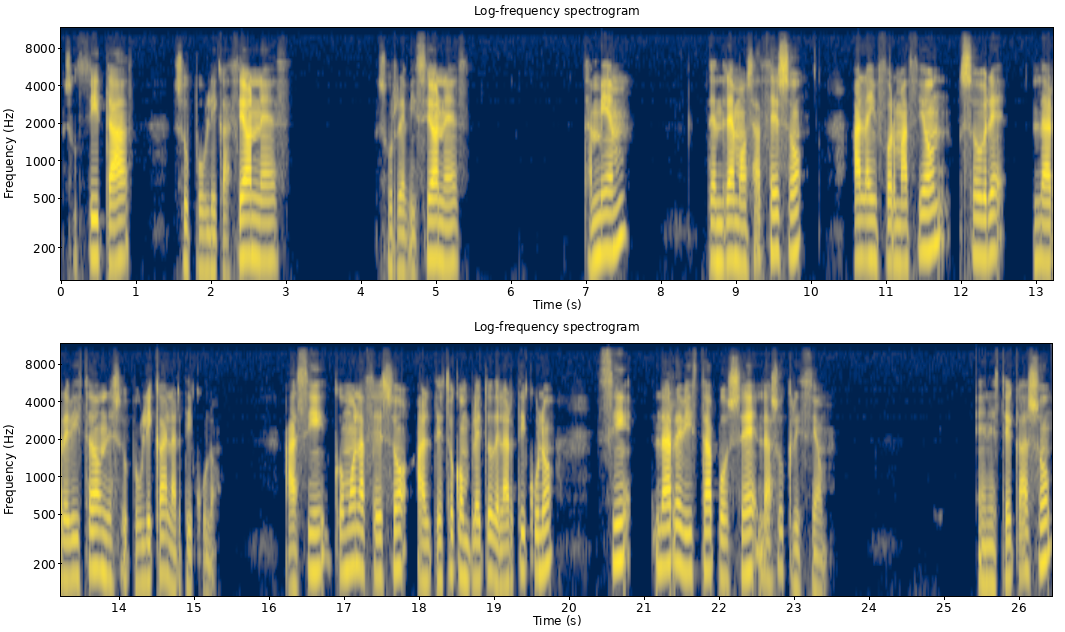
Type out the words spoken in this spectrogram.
Sus citas, sus publicaciones, sus revisiones, también tendremos acceso a la información sobre la revista donde se publica el artículo, así como el acceso al texto completo del artículo si la revista posee la suscripción. En este caso,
